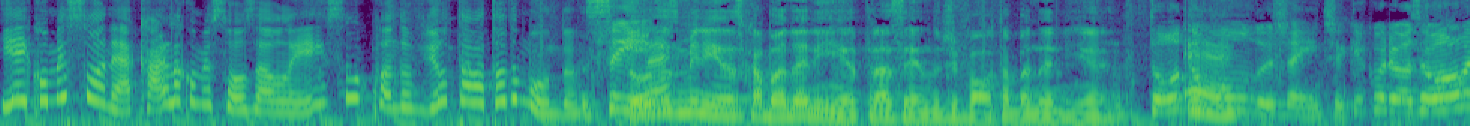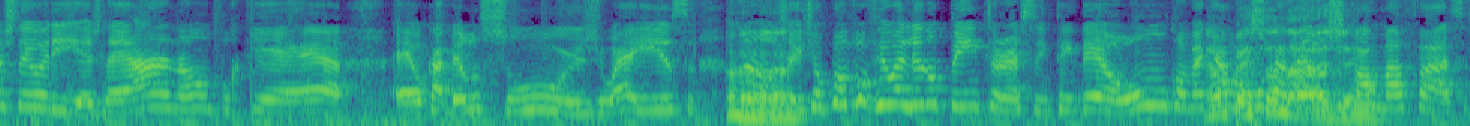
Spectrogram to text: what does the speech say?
E aí começou, né? A Carla começou a usar o lenço. Quando viu, tava todo mundo. Sim, Todas né? as meninas com a bandaninha, trazendo de volta a bandaninha. Todo É. mundo, gente. Que curioso. Eu amo as teorias, né? Ah, não, porque é, é o cabelo sujo, é isso. Não, Aham. gente, o povo viu ali no Pinterest, entendeu? Um, como é que É um arruma o cabelo de personagem. forma fácil.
